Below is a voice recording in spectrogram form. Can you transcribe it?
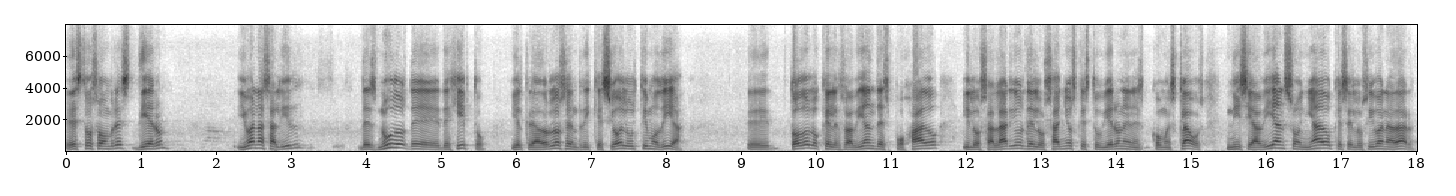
Estos hombres dieron, iban a salir desnudos de, de Egipto y el Creador los enriqueció el último día. Eh, todo lo que les habían despojado y los salarios de los años que estuvieron como esclavos, ni se habían soñado que se los iban a dar,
